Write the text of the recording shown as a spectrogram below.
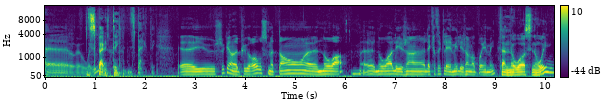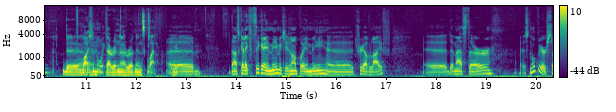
euh, oui. Disparité. Disparité. Euh, a ceux qui en ont la plus grosse, mettons, euh, Noah. Euh, Noah, les gens, la critique l'a aimé, les gens l'ont pas aimé. T'as Noah Sinoway de Ouais, Sinoway. Darren Aronofsky. Ouais. Euh, Dans ce que la critique a aimé, mais que les gens n'ont pas aimé, euh, Tree of Life, euh, The Master, euh, Snowpiercer.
